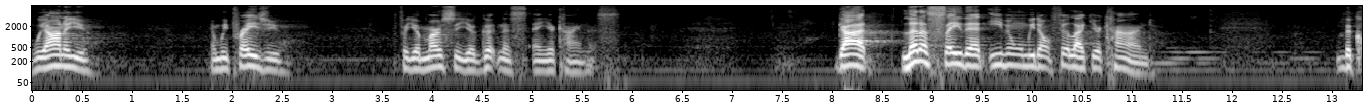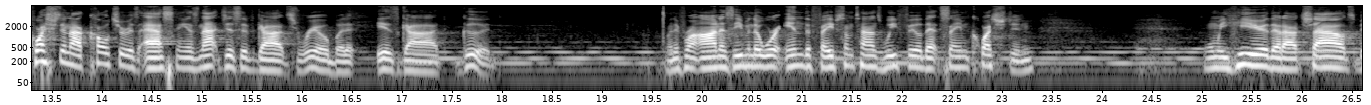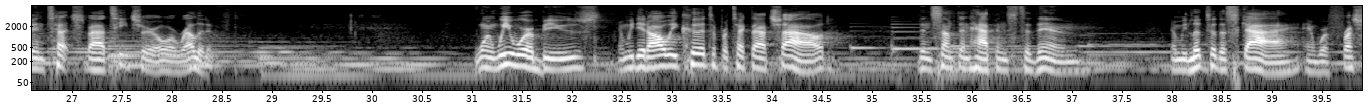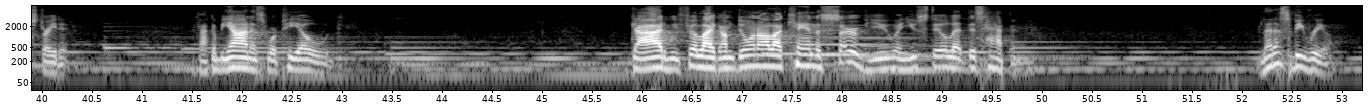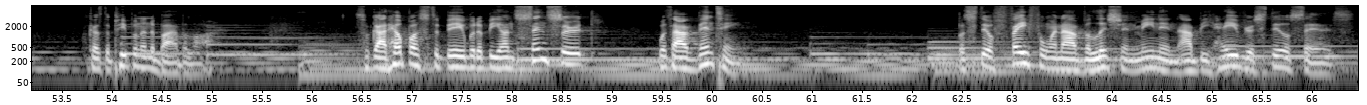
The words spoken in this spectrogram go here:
we honor you, and we praise you for your mercy, your goodness, and your kindness. God, let us say that even when we don't feel like you're kind. The question our culture is asking is not just if God's real, but is God good? And if we're honest, even though we're in the faith, sometimes we feel that same question when we hear that our child's been touched by a teacher or a relative. When we were abused and we did all we could to protect our child, then something happens to them and we look to the sky and we're frustrated. If I could be honest, we're PO'd. God, we feel like I'm doing all I can to serve you, and you still let this happen. Let us be real, because the people in the Bible are. So, God, help us to be able to be uncensored with our venting, but still faithful in our volition, meaning our behavior still says,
